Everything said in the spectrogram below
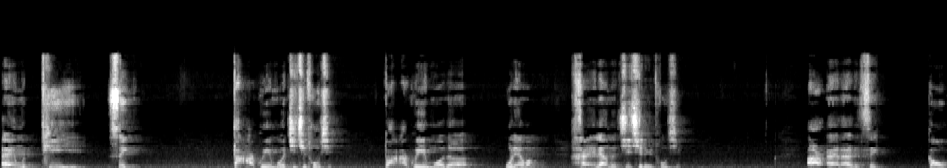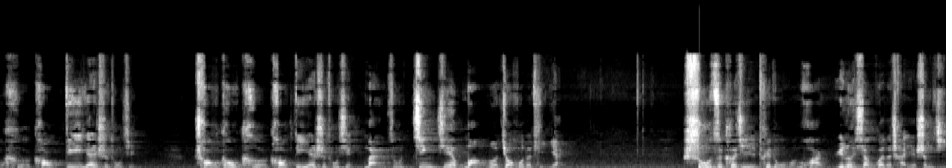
，MTC 大规模机器通信，大规模的物联网，海量的机器类通信，RLLC 高可靠低延时通信，超高可靠低延时通信满足进阶网络交互的体验。数字科技推动文化娱乐相关的产业升级，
